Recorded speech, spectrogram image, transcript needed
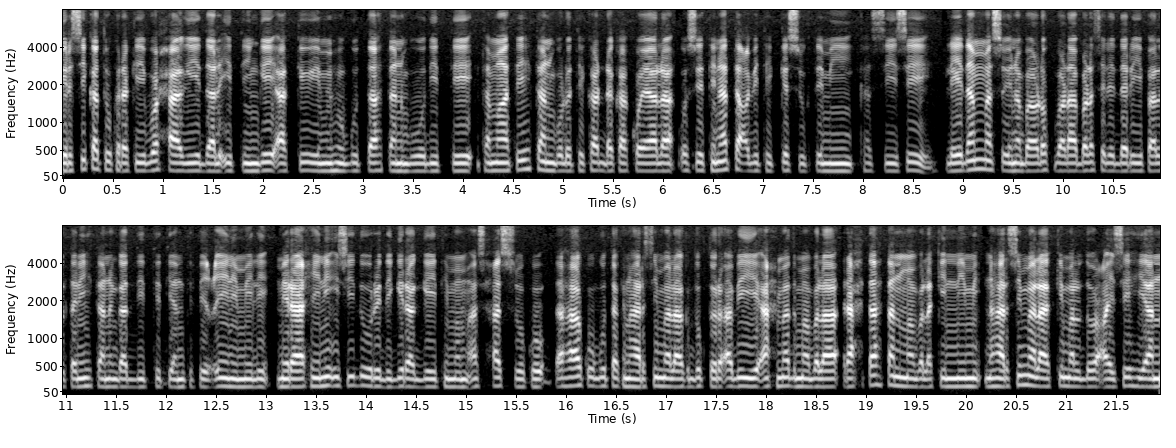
girsika tukrakiibo xaagii dal ittingey akkiuimihu guttahtan booditte tamaatihtan bolotikadhaka koyala usitina tacbitikke sugtemi kassiisi leedammasoyna baadhok badhabarhsele dariifaltanihtan gaddittityan tificiini mili miraaxini isi duuri digiraggeyti mam asxassuku tahaa kugutakna harsi malak doktor abiyi axmed mabla kaxtahtan mablakinimi naharsi malaki maldoocaysehyan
